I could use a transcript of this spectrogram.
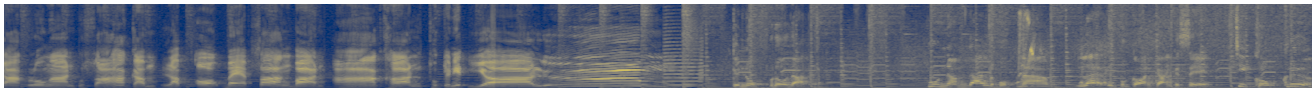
จากโรงงานอุตสาหกรรม รับออกแบบสร้างบ้าน อาคารทุกชนิด อย่าลืม กนกโปรดักต์ผู้นำด้านระบบน้ำและอุปกรณ์การเกษตรที่ครบเครื่อง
